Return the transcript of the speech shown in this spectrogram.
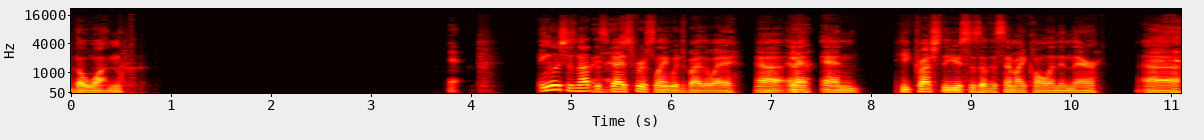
the one. Yeah. English is not Very this guy's first language, by the way. Uh, and Yeah. I, and he crushed the uses of the semicolon in there. Uh,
